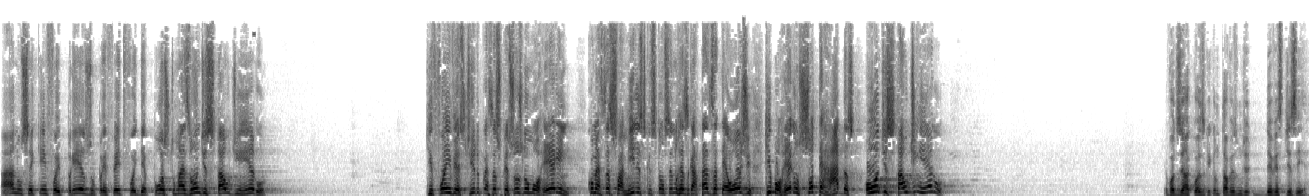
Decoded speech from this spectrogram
Ah, não sei quem foi preso, o prefeito foi deposto, mas onde está o dinheiro? Que foi investido para essas pessoas não morrerem, como essas famílias que estão sendo resgatadas até hoje, que morreram soterradas. Onde está o dinheiro? Eu vou dizer uma coisa aqui que eu talvez não devesse dizer.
